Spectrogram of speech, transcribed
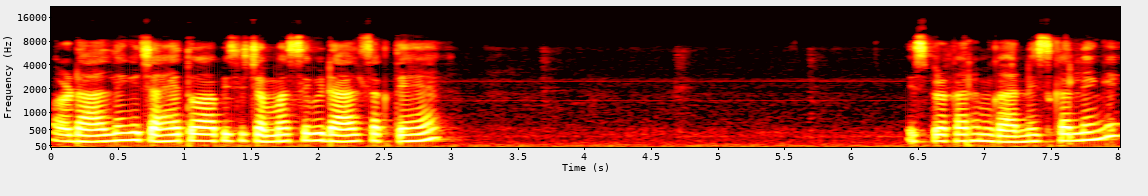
और डाल देंगे। चाहे तो आप इसे चम्मच से भी डाल सकते हैं। इस प्रकार हम गार्निश कर लेंगे।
